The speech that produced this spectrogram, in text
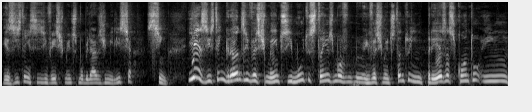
Existem esses investimentos imobiliários de milícia, sim. E existem grandes investimentos e muito estranhos investimentos, tanto em empresas quanto em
